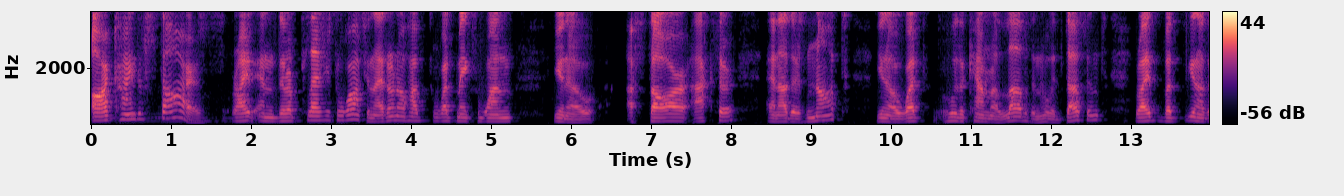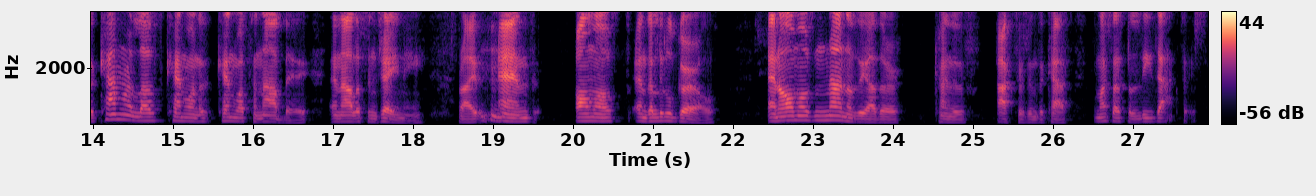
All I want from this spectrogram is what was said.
are kind of stars, right, and they're a pleasure to watch. And I don't know how what makes one, you know, a star actor and others not. You know what who the camera loves and who it doesn't, right? But you know the camera loves Ken, Ken Watanabe and Allison Janney, right? Mhm. And almost and the little girl, and almost none of the other kind of actors in the cast, much less the lead actors.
